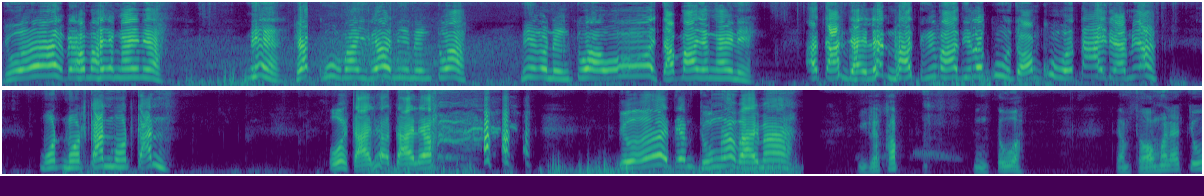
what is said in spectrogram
อยู่เอ้ยไปเอามายังไงเนี่ยนี่แพ็คคู่มาอีกแล้วนี่หนึ่งตัว นี่ก็หนึ่งตัว โอ้ยจับมายังไงนี่ อาจารย์ใหญ่เล่นมาถือมาทีละคู่สองคู่ตายแบบเนี้ยหมดหมดกันหมดกัน โอ้ยตายแล้วตายแล้วอยู่เอ้ยเตรียมถุงแล้วบายมา อีกแล้วครับหนึ่งตัวเตรียมสองมาแล้วจู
